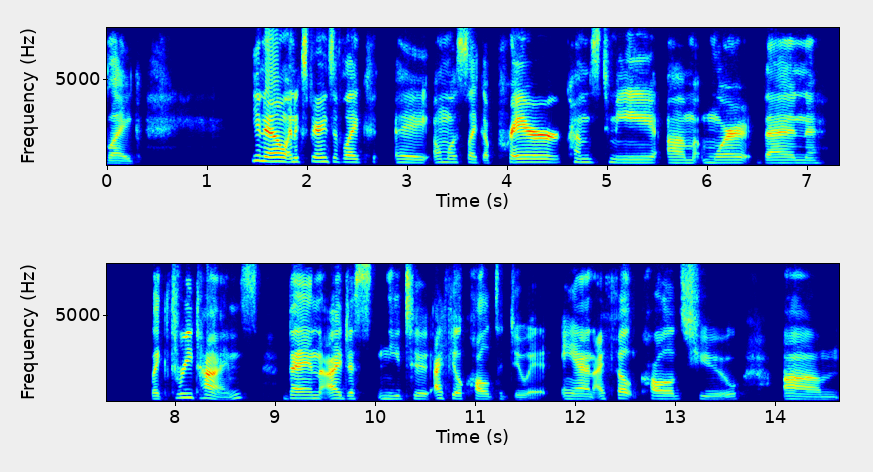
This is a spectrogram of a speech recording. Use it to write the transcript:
like you know, an experience of like a almost like a prayer comes to me um more than like three times, then I just need to, I feel called to do it. And I felt called to um,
